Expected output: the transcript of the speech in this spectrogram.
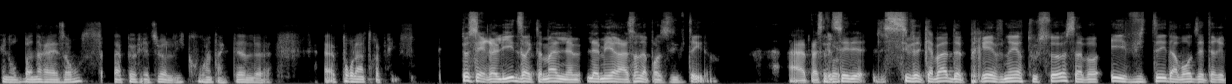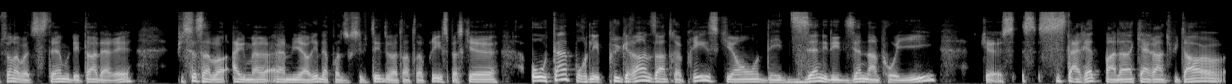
une autre bonne raison, ça peut réduire les coûts en tant que tel euh, pour l'entreprise. Ça, c'est relié directement à l'amélioration de la productivité. Là. Euh, parce que si vous êtes capable de prévenir tout ça, ça va éviter d'avoir des interruptions dans votre système ou des temps d'arrêt. Puis ça, ça va améliorer la productivité de votre entreprise. Parce que autant pour les plus grandes entreprises qui ont des dizaines et des dizaines d'employés, que si tu arrêtes pendant 48 heures,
